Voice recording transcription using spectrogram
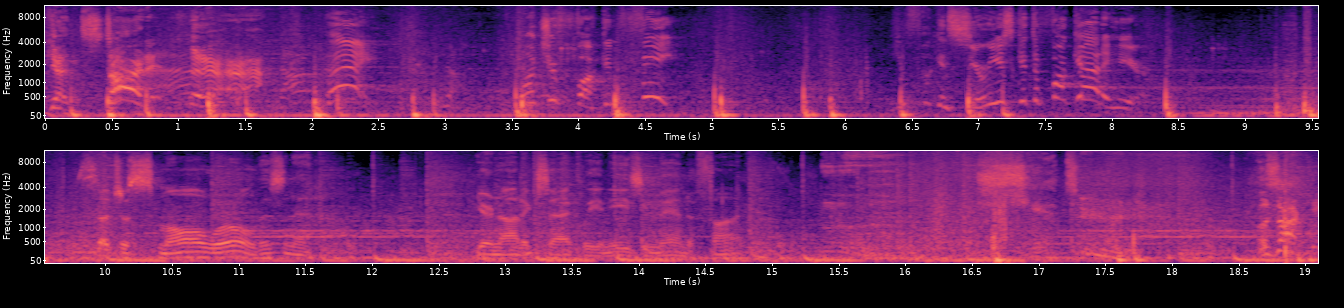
Just getting started. Hey! Watch your fucking feet! You fucking serious? Get the fuck out of here! Such a small world, isn't it? You're not exactly an easy man to find. Shit. Ozaki!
